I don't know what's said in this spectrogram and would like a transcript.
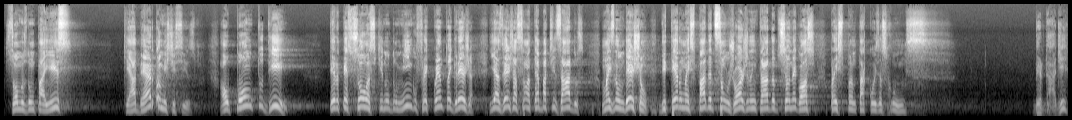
Somos num país que é aberto ao misticismo, ao ponto de ter pessoas que no domingo frequentam a igreja e às vezes já são até batizados, mas não deixam de ter uma espada de São Jorge na entrada do seu negócio para espantar coisas ruins. Verdade?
